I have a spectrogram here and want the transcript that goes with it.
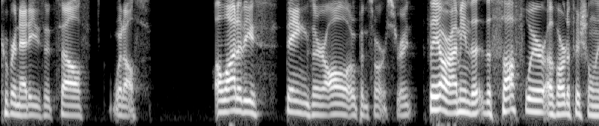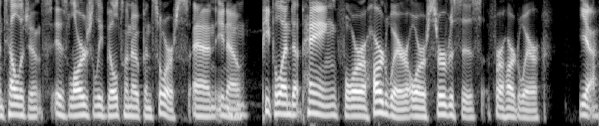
Kubernetes itself. What else? A lot of these things are all open source, right? They are. I mean, the, the software of artificial intelligence is largely built on open source. And, you know, mm-hmm. people end up paying for hardware or services for hardware. Yeah.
